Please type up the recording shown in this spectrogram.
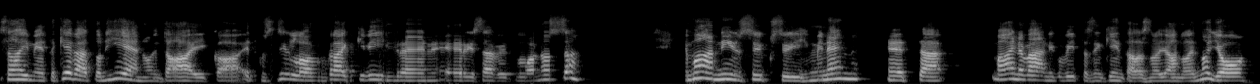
saimme, että kevät on hienointa aikaa, että kun silloin kaikki vihreän eri sävyt luonnossa. Ja mä oon niin syksyihminen, että mä aina vähän niin kuin viittasin Kintalla sanoa Jannalle, että no joo,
